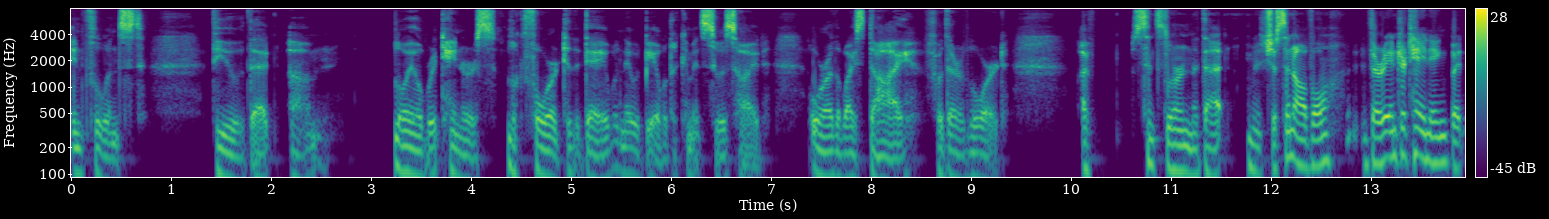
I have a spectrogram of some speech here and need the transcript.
influenced view that um, loyal retainers looked forward to the day when they would be able to commit suicide or otherwise die for their lord. I've since learned that that I mean, it's just a novel, very entertaining, but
